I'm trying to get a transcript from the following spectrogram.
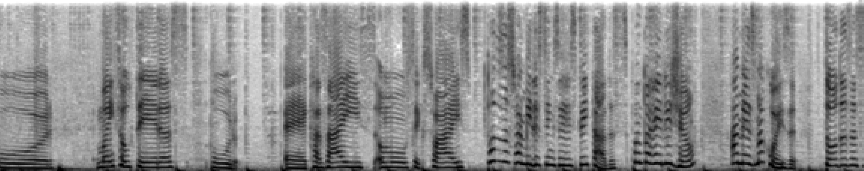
por mães solteiras, por é, casais homossexuais, todas as famílias têm que ser respeitadas. Quanto à religião, a mesma coisa. Todas as,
